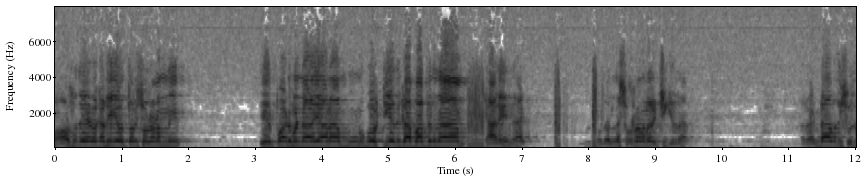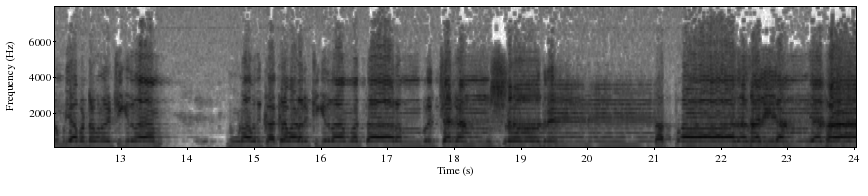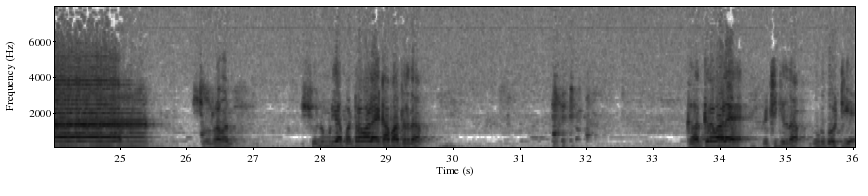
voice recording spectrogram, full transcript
வாசுதேவ கதையை ஒருத்தர் சொல்லணும் ஏற்பாடு பண்ணாலையானா மூணு கோஷ்டி எது காப்பாத்துறதாம் யாரே நாள் முதல்ல சொல்றவனை ரட்சிக்கிறதாம் ரெண்டாவது சொல்ல முடியா பண்றவனை ரட்சிக்கிறதாம் மூணாவது கக்கரவாளை ரட்சிக்கிறதாம் வக்தாரம் பிருச்சகம் ஸ்ரோத்ரே தத்பாதசலிலம் யதா சொல்றவன் சொல்ல முடியா பண்றவாளை காப்பாத்துறதா? கேட்கிறவாளை ரட்சிக்கிறதா? மூணு கோஷ்டியே.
